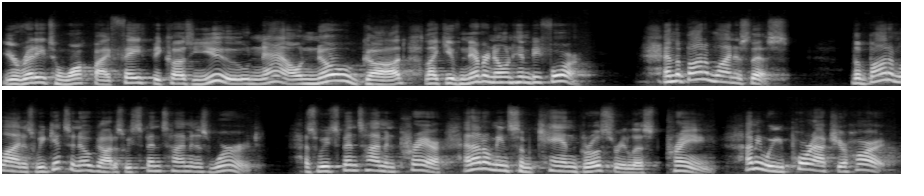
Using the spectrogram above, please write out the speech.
you're ready to walk by faith because you now know God like you've never known Him before. And the bottom line is this. The bottom line is we get to know God as we spend time in His Word, as we spend time in prayer. And I don't mean some canned grocery list praying. I mean where you pour out your heart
